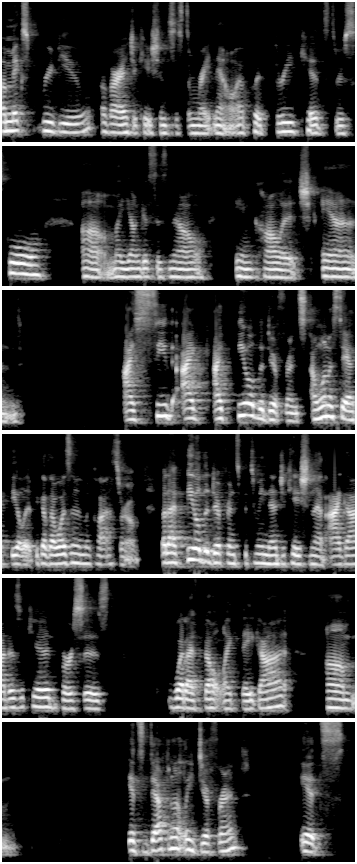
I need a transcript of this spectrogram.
a mixed review of our education system right now. I put three kids through school. Uh, my youngest is now in college, and I see, I, I feel the difference. I want to say I feel it because I wasn't in the classroom, but I feel the difference between the education that I got as a kid versus what I felt like they got. Um, it's definitely different. It's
